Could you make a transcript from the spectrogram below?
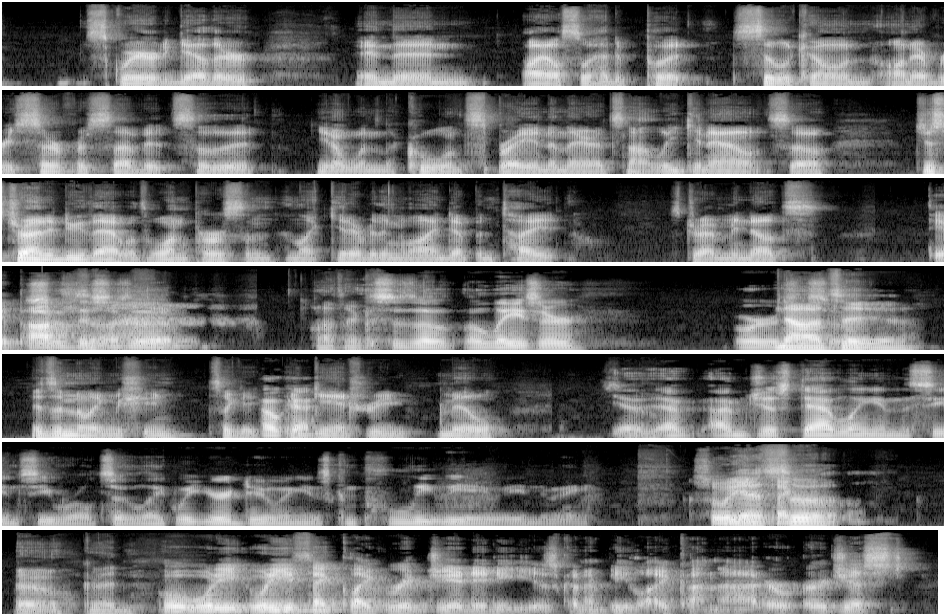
square together, and then I also had to put silicone on every surface of it so that you know when the coolant's spraying in there, it's not leaking out. So just trying to do that with one person and like get everything lined up and tight. It's driving me nuts. The epoxy. this was is a. I think this is a, a laser, or no, it's a, uh, it's a milling machine. It's like a, Okay. a gantry mill. yeah. So- I- I'm just dabbling in the CNC world, so like what you're doing is completely alien to me. So what do yeah. you think? So, oh, good. Well, what do you what do you think like rigidity is going to be like on that, or, or just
